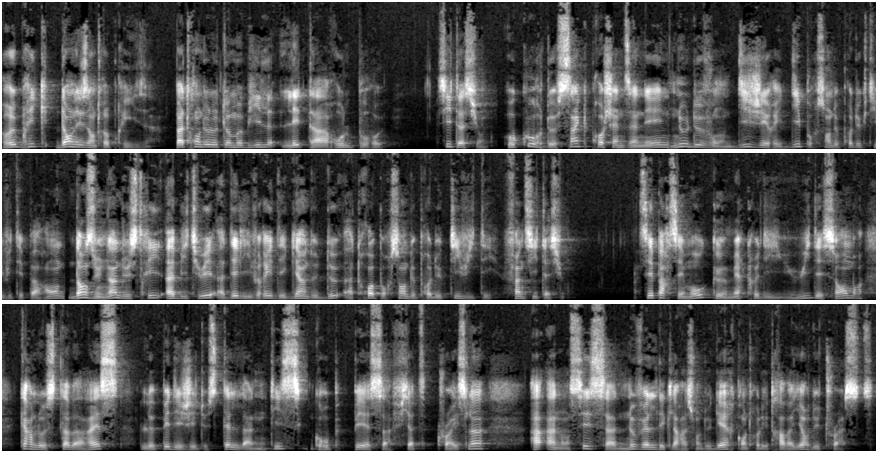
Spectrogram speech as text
Rubrique dans les entreprises. Patron de l'automobile, l'État roule pour eux. Citation. Au cours de cinq prochaines années, nous devons digérer 10% de productivité par an dans une industrie habituée à délivrer des gains de 2 à 3% de productivité. Fin de citation. C'est par ces mots que mercredi 8 décembre, Carlos Tabares, le PDG de Stellantis, groupe PSA Fiat Chrysler, a annoncé sa nouvelle déclaration de guerre contre les travailleurs du Trust.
